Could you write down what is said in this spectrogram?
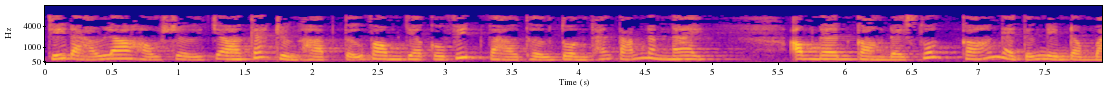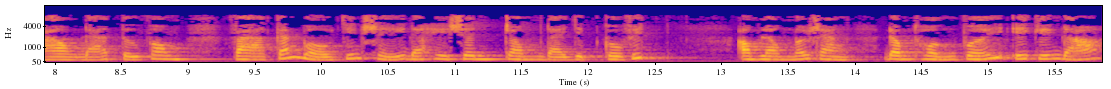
chỉ đạo lo hậu sự cho các trường hợp tử vong do Covid vào thượng tuần tháng 8 năm nay. Ông Nên còn đề xuất có ngày tưởng niệm đồng bào đã tử vong và cán bộ chiến sĩ đã hy sinh trong đại dịch Covid. Ông Long nói rằng đồng thuận với ý kiến đó.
